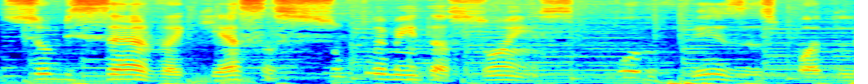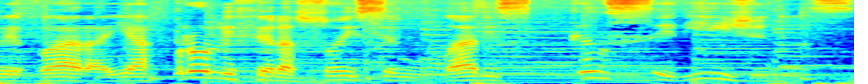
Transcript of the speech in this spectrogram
se observa que essas suplementações, por vezes, podem levar aí a proliferações celulares cancerígenas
